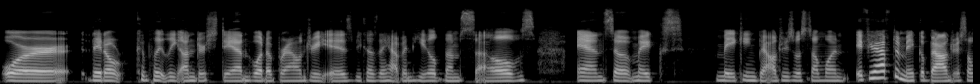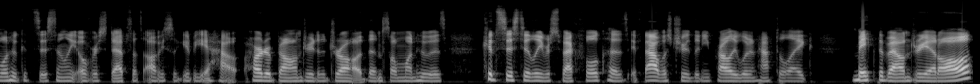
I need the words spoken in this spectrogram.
or they don't completely understand what a boundary is because they haven't healed themselves. And so it makes making boundaries with someone if you have to make a boundary someone who consistently oversteps that's obviously going to be a ha- harder boundary to draw than someone who is consistently respectful because if that was true then you probably wouldn't have to like make the boundary at all.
